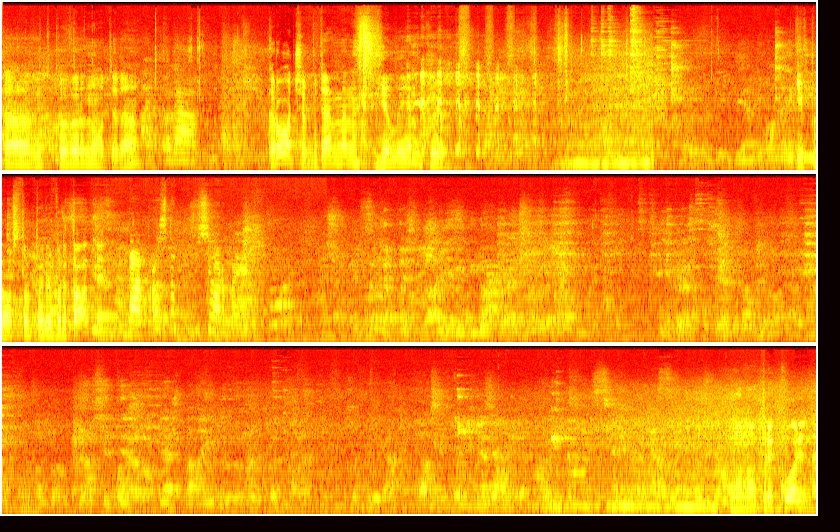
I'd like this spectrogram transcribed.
треба відковернути, так? Да? Да. Коротше, буде в мене з ялинкою. І просто перевертати? Да, просто сьорбає. Воно прикольне.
